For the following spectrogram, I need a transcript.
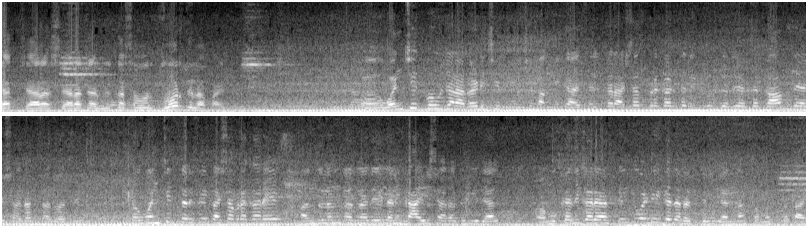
या शहरा शहराच्या विकासावर जोर दिला पाहिजे. वंचित बहुजन आघाडीची पुढची मागणी काय असेल? तर अशाच प्रकारचं नेतृत्व दर्जाचं काम त्या शहरात चालू असेल. तर वंचिततर्फे कशा प्रकारे आंदोलन करण्यात येईल आणि काय इशारा तुम्ही द्याल? मुख्याधिकारी असतील किंवा ठेकेदार असतील? यांना समजतं काय?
